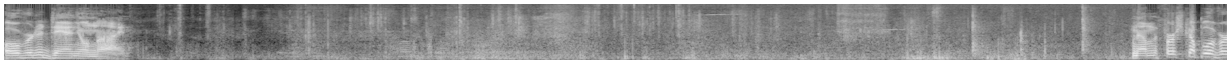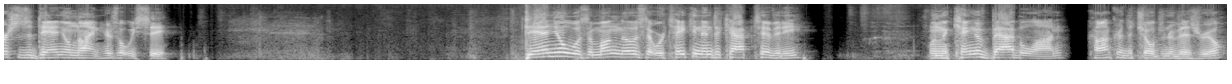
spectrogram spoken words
over to Daniel 9? Now, in the first couple of verses of Daniel 9, here's what we see. Daniel was among those that were taken into captivity when the king of Babylon conquered the children of Israel,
